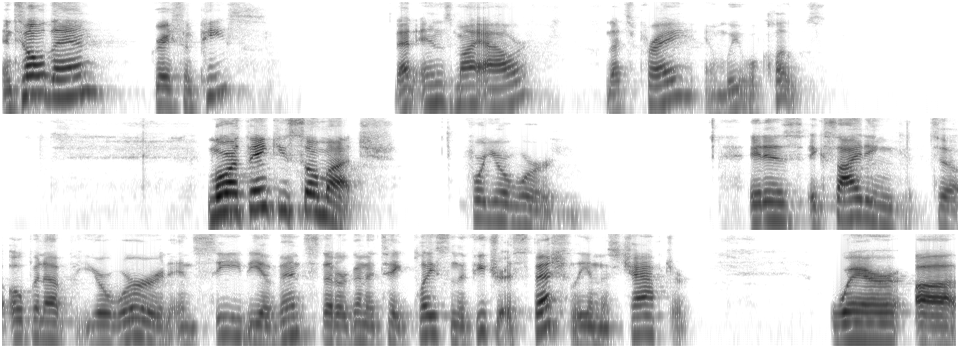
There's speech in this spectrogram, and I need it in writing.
Until then, grace and peace. That ends my hour. Let's pray and we will close. Lord, thank you so much for your word. It is exciting to open up your word and see the events that are going to take place in the future, especially in this chapter, where uh,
